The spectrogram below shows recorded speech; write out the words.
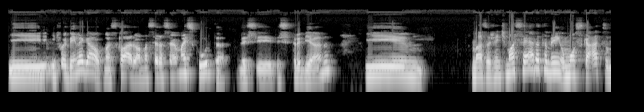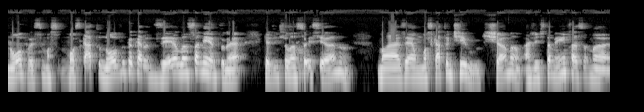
E, e, foi bem legal, mas claro, a maceração é mais curta desse, desse Trebbiano. E mas a gente macera também. O moscato novo, esse moscato novo que eu quero dizer é o lançamento, né? Que a gente lançou esse ano, mas é um moscato antigo, que chama, a gente também faz uma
